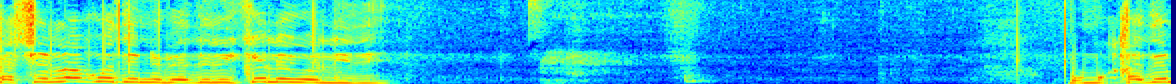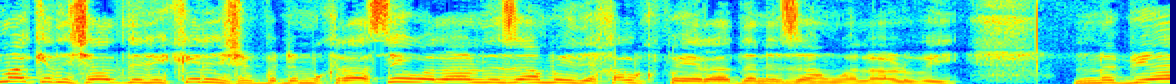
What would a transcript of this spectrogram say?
خچ لغوه دي نه بدلی کلی ولې دي په مقدمه کې د شالت لیکل شي په دیموکراسي ولاړ نظام وي د خلکو په اراده نظام ولاړ وي نو بیا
